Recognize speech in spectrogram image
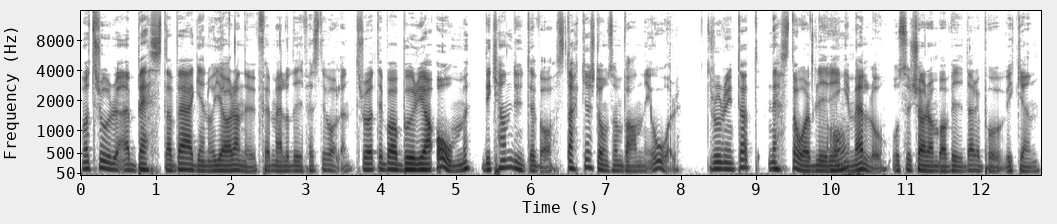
Vad tror du är bästa vägen att göra nu för Melodifestivalen? Tror du att det bara börja om? Det kan ju inte vara. Stackars de som vann i år. Tror du inte att nästa år blir det Ja. ingen Mello och så kör de bara vidare på vilken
